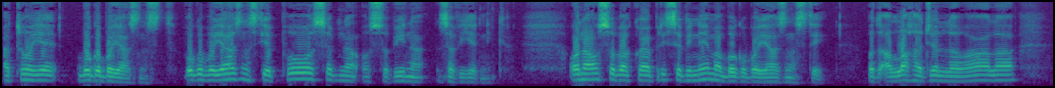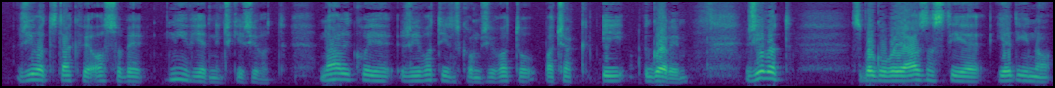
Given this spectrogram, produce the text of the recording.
A to je bogobojaznost. Bogobojaznost je posebna osobina za vjernika. Ona osoba koja pri sebi nema bogobojaznosti, od Allaha Jalla wa'ala, život takve osobe nije vjernički život. Naliko je životinskom životu, pa čak i gorim. Život s bogobojaznosti je jedino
